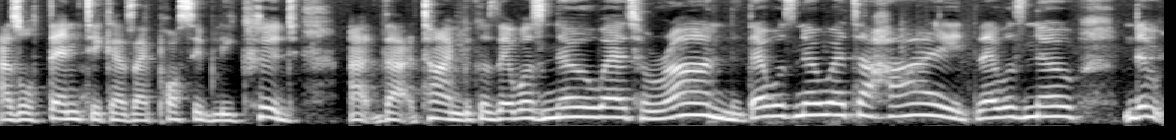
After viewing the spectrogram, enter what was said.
as authentic as I possibly could at that time because there was nowhere to run. There was nowhere to hide. There was no, there,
